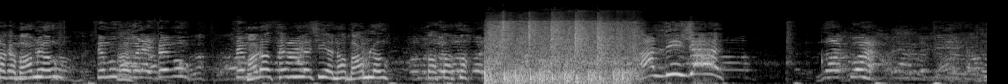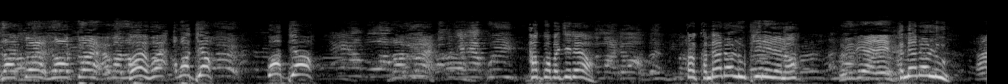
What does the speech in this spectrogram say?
လာကဘာမလုပ်စင်မှုကလည်းစင်မှုစင်ငါတော့ဆဲမှုလည်းရှိရနော်ဘာမလုပ်တော့တော့တော့အလီရဲ့လာတွဲလာတွဲလာတွဲအမဝါဝါဝါပြောဝါပြောလာတွဲ ဟောက်ကပါကြည့်တယ်တော့ခမရတော့လူပြည့်နေတယ်နော်ဘယ်လိုပြရလဲခမရတော့လူအဲ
